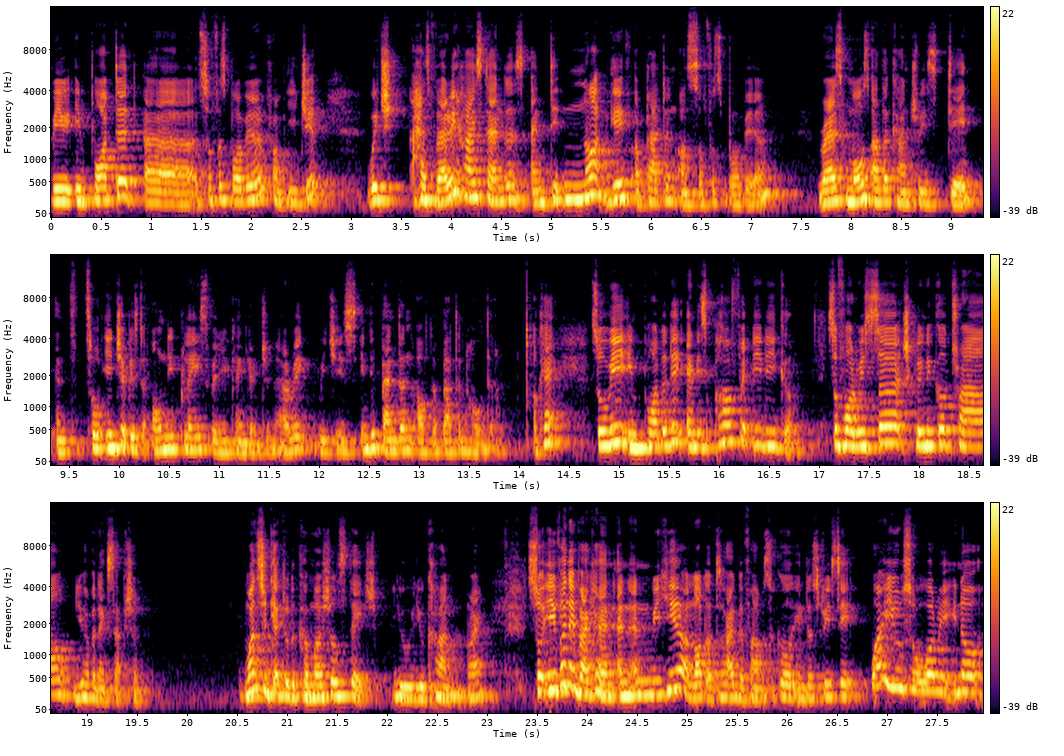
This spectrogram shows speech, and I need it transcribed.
We imported uh, sofosbuvir from Egypt, which has very high standards and did not give a patent on sofosbuvir, whereas most other countries did. And so Egypt is the only place where you can get generic, which is independent of the patent holder. Okay? So we imported it and it's perfectly legal. So for research, clinical trial, you have an exception. Once you get to the commercial stage, you, you can't, right? So even if I can, and, and we hear a lot of the time the pharmaceutical industry say, why are you so worried? You know,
